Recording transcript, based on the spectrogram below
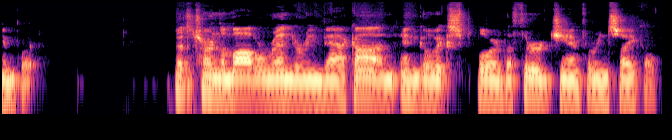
input. Let's turn the model rendering back on and go explore the third chamfering cycle.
